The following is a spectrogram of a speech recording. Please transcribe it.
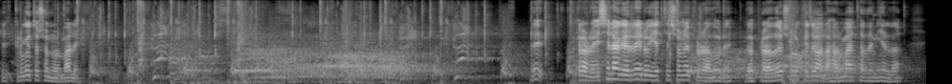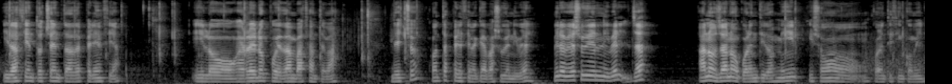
Eh, Creo que estos son normales. Eh, claro, ese era guerrero y este son exploradores. Los exploradores son los que llevan las armas estas de mierda y dan 180 de experiencia. Y los guerreros pues dan bastante más. De hecho, ¿cuánta experiencia me queda para subir el nivel? Mira, voy a subir el nivel ya. Ah, no, ya no, 42.000 y son 45.000.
